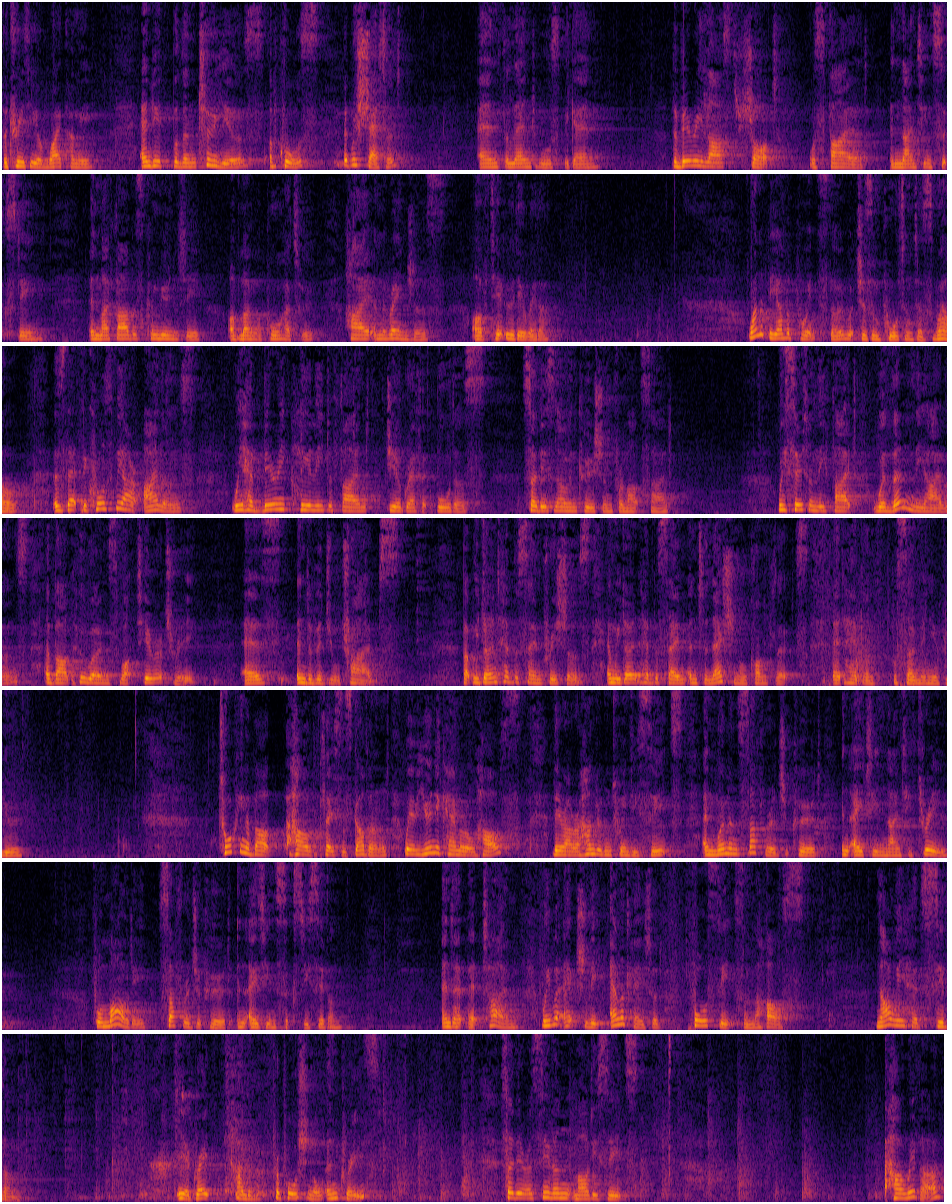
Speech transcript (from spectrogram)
the Treaty of Waitangi, and yet within two years, of course, it was shattered and the land wars began. The very last shot was fired in 1916 in my father's community of Maunga Pohatu, high in the ranges of Te Urewera. One of the other points, though, which is important as well, is that because we are islands, we have very clearly defined geographic borders, so there's no incursion from outside. We certainly fight within the islands about who owns what territory as individual tribes. But we don't have the same pressures and we don't have the same international conflicts that happen for so many of you. Talking about how the place is governed, we have a unicameral house, there are 120 seats, and women's suffrage occurred in 1893. For Māori, suffrage occurred in 1867. And at that time, we were actually allocated four seats in the House. Now we had seven. Yeah, great kind of proportional increase. So there are seven Māori seats However,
